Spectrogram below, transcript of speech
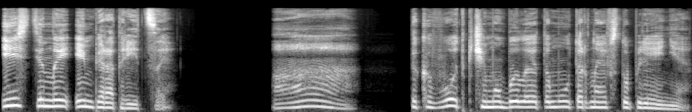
истинной императрицы». «А, так вот к чему было это муторное вступление.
